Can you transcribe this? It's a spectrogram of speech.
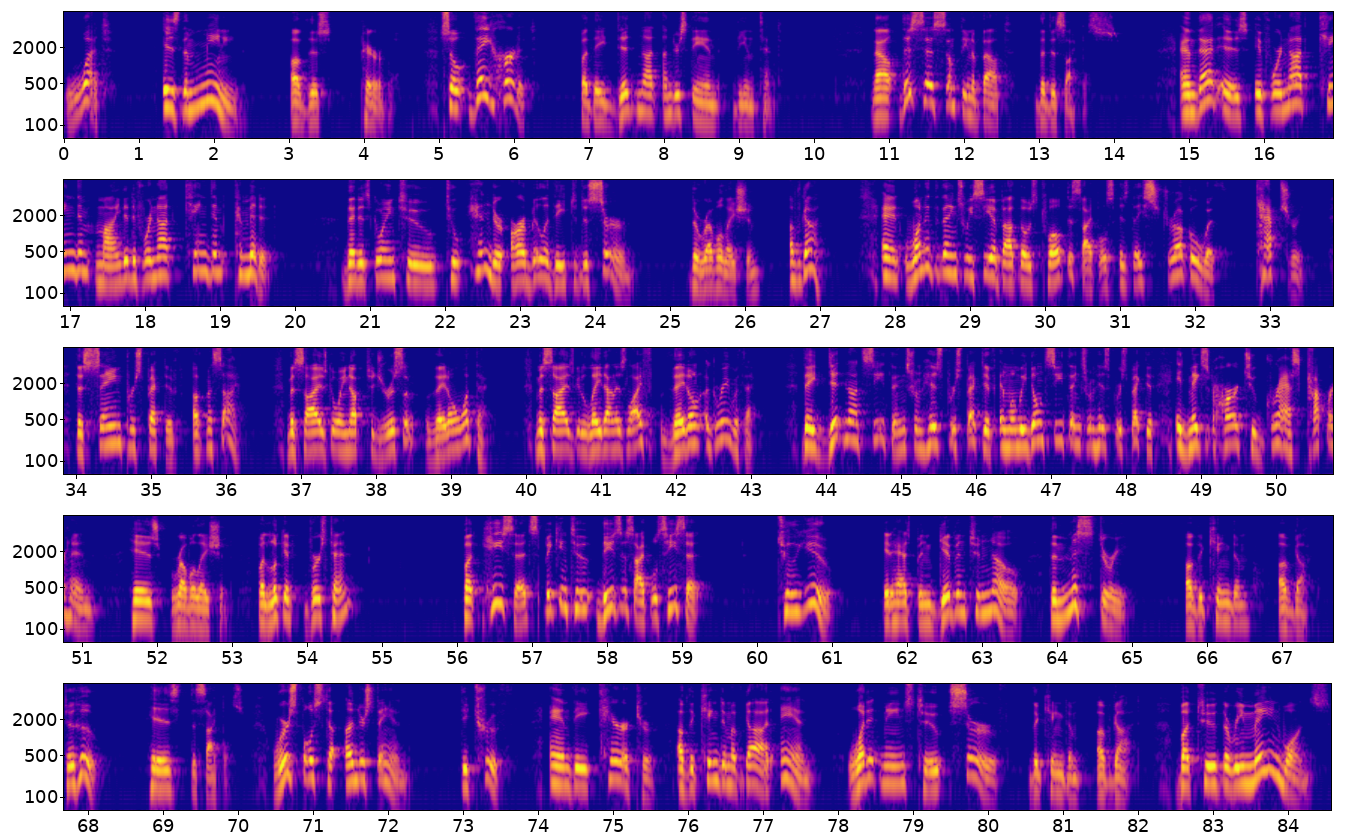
What is the meaning of this parable? So they heard it, but they did not understand the intent. Now, this says something about the disciples. And that is, if we're not kingdom minded, if we're not kingdom committed, that it's going to, to hinder our ability to discern the revelation of God. And one of the things we see about those 12 disciples is they struggle with capturing the same perspective of Messiah. Messiah is going up to Jerusalem, they don't want that. Messiah is going to lay down his life. They don't agree with that. They did not see things from his perspective. And when we don't see things from his perspective, it makes it hard to grasp, comprehend his revelation. But look at verse 10. But he said, speaking to these disciples, he said, To you it has been given to know the mystery of the kingdom of God. To who? His disciples. We're supposed to understand the truth and the character of the kingdom of God and what it means to serve the kingdom of God. But to the remaining ones,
